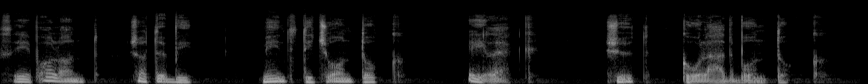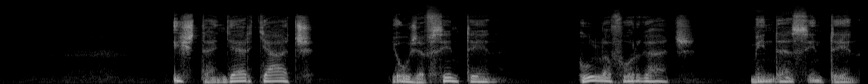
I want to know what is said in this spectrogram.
szép alant, stb. Mint ti csontok, élek, sőt, kólát bontok. Isten gyertyács, József szintén, hullaforgács, minden szintén.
